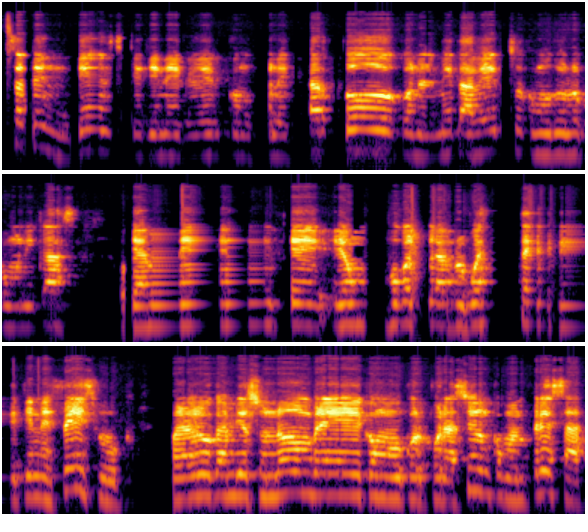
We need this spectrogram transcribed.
esa tendencia que tiene que ver con conectar todo con el metaverso, como tú lo comunicas. Obviamente es un poco la propuesta que tiene Facebook. Por algo cambió su nombre como corporación, como empresa.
